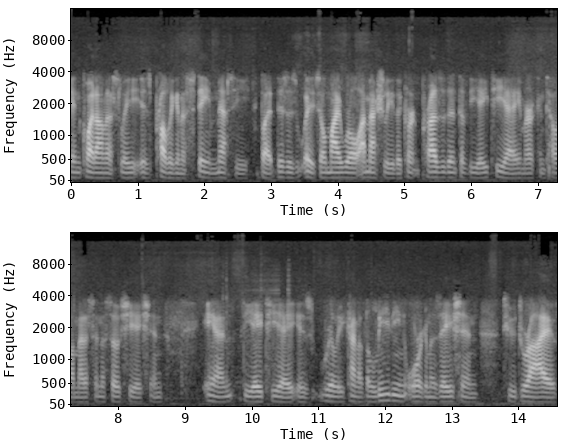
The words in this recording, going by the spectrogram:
and quite honestly is probably going to stay messy. But this is so my role. I'm actually the current president of the ATA, American Telemedicine Association, and the ATA is really kind of the leading organization to drive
